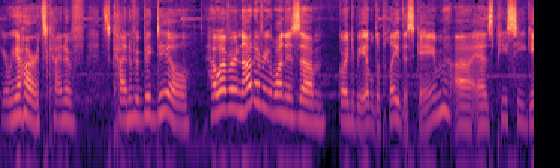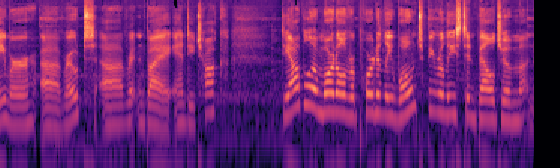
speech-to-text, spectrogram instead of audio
Here we are. It's kind of it's kind of a big deal. However, not everyone is um, going to be able to play this game, uh, as PC Gamer uh, wrote, uh, written by Andy Chalk. Diablo Immortal reportedly won't be released in Belgium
